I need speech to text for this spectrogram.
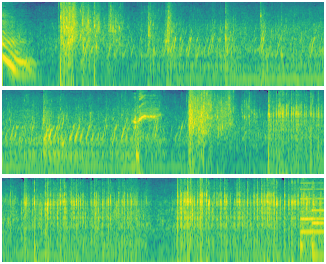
Boom! you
